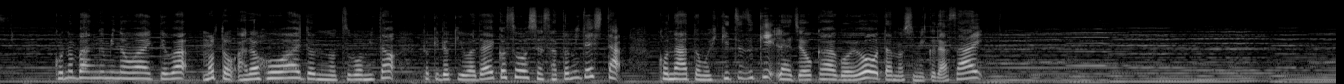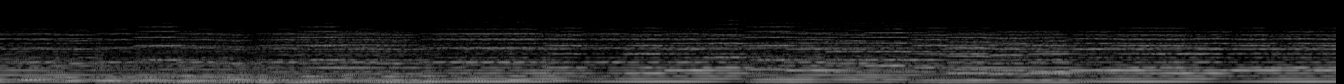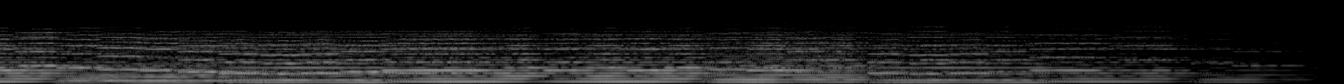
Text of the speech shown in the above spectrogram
この番組のお相手は元アラフォーアイドルのつぼみと時々和太鼓奏者さとみでした。この後も引き続きラジオカーゴイをお楽しみください。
